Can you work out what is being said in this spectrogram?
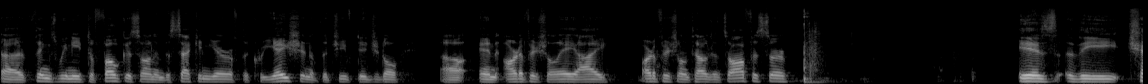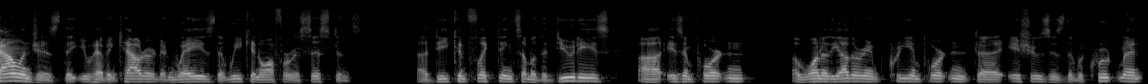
uh, things we need to focus on in the second year of the creation of the Chief Digital uh, and Artificial AI, Artificial Intelligence Officer is the challenges that you have encountered and ways that we can offer assistance. Uh, deconflicting some of the duties uh, is important. Uh, one of the other key important uh, issues is the recruitment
